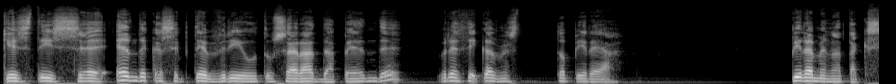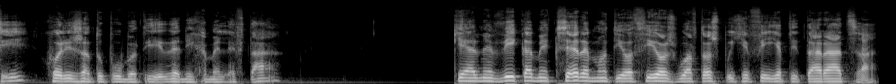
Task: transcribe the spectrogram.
Και στις 11 ε, Σεπτεμβρίου του 1945 βρεθήκαμε στο Πειραιά. Πήραμε ένα ταξί χωρίς να του πούμε ότι δεν είχαμε λεφτά και ανεβήκαμε, ξέραμε ότι ο θείος μου αυτός που είχε φύγει από την ταράτσα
